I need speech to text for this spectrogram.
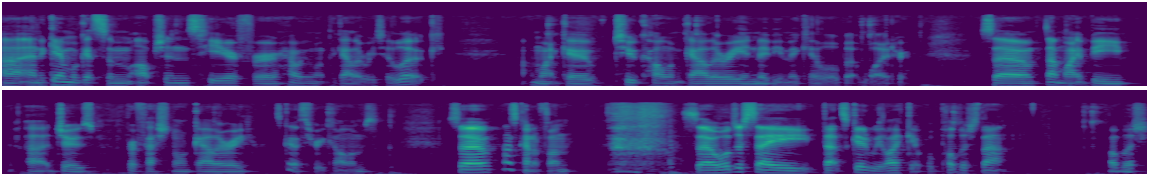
Uh, and again, we'll get some options here for how we want the gallery to look. I might go two column gallery and maybe make it a little bit wider. So that might be uh, Joe's professional gallery. Let's go three columns. So that's kind of fun. so we'll just say that's good, we like it, we'll publish that. Publish.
